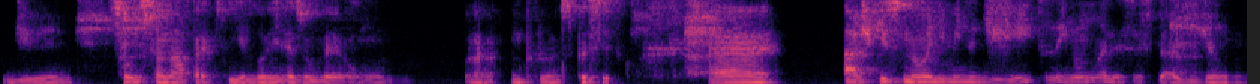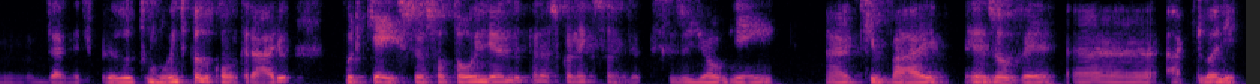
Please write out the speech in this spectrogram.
de solucionar para aquilo e resolver um, uh, um problema específico. Uh, Acho que isso não elimina de jeito nenhum a necessidade de um designer de produto, muito pelo contrário, porque é isso, eu só estou olhando para as conexões, eu preciso de alguém uh, que vai resolver uh, aquilo ali.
